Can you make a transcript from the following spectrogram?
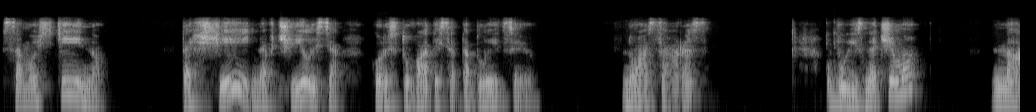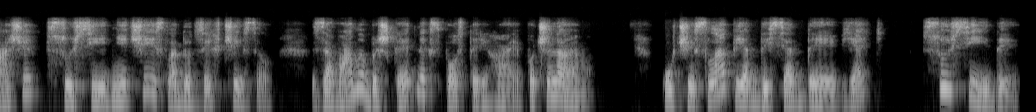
самостійно та ще й навчилися користуватися таблицею. Ну а зараз визначимо наші сусідні числа до цих чисел. За вами бешкетник спостерігає. Починаємо. У числа 59 сусіди.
